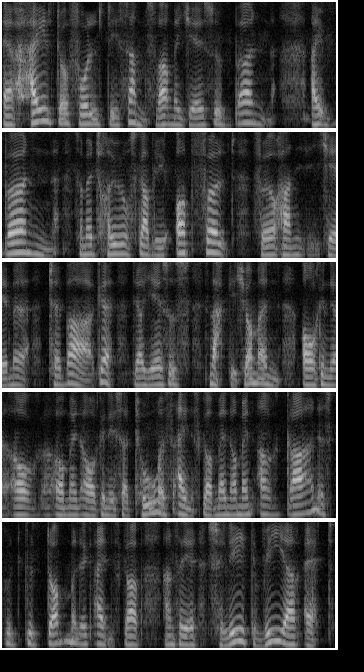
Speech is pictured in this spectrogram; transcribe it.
er helt og fullt i samsvar med Jesu bønn. Ei bønn som jeg tror skal bli oppfylt før han kommer tilbake. Der Jesus snakker ikke om en, om en organisatorisk egenskap, men om en organisk, guddommelig egenskap. Han sier 'slik vi er ett'.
